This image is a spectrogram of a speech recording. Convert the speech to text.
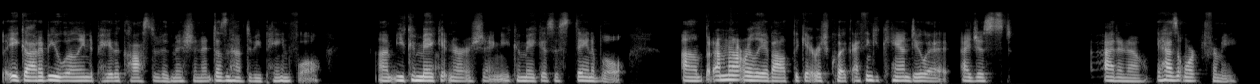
but you got to be willing to pay the cost of admission. It doesn't have to be painful. Um, you can make it nourishing, you can make it sustainable. Um, but I'm not really about the get rich quick. I think you can do it. I just, I don't know. It hasn't worked for me.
